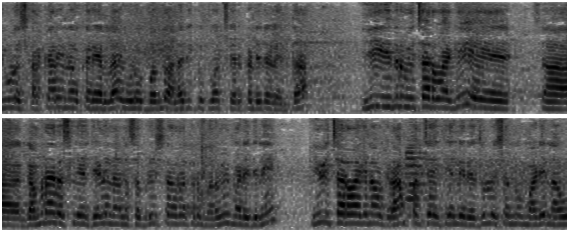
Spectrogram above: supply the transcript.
ಇವಳು ಸರ್ಕಾರಿ ನೌಕರಿ ಅಲ್ಲ ಇವಳು ಬಂದು ಅನಧಿಕೃತವಾಗಿ ಸೇರ್ಕೊಂಡಿದ್ದಾಳೆ ಅಂತ ಈ ಇದ್ರ ವಿಚಾರವಾಗಿ ಗಮನ ಹರಿಸಲಿ ಅಂತೇಳಿ ನಾನು ಸಬ್ ರಿಜಿಸ್ಟ್ರಾರ್ ಅವ್ರ ಹತ್ರ ಮನವಿ ಮಾಡಿದ್ದೀನಿ. ಈ ವಿಚಾರವಾಗಿ ನಾವು ಗ್ರಾಮ ಪಂಚಾಯತಿಯಲ್ಲಿ ರೆಸೊಲ್ಯೂಷನ್ ಮಾಡಿ ನಾವು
